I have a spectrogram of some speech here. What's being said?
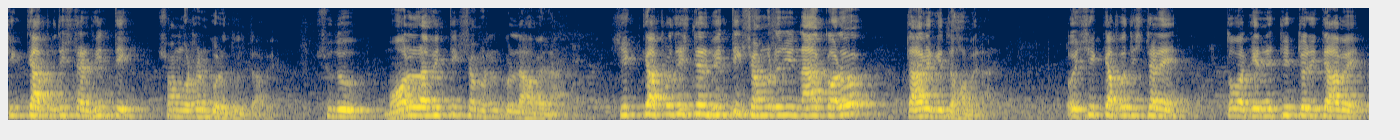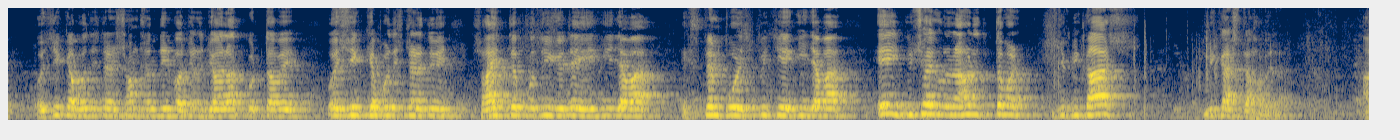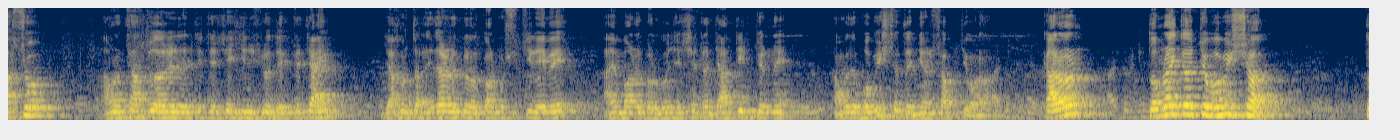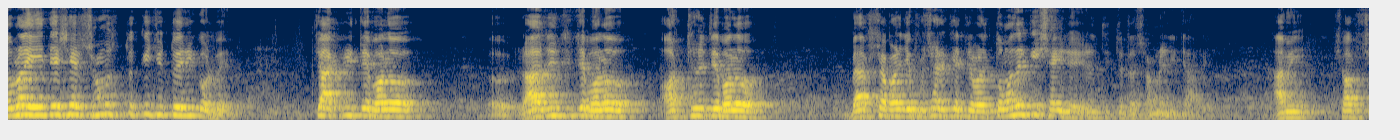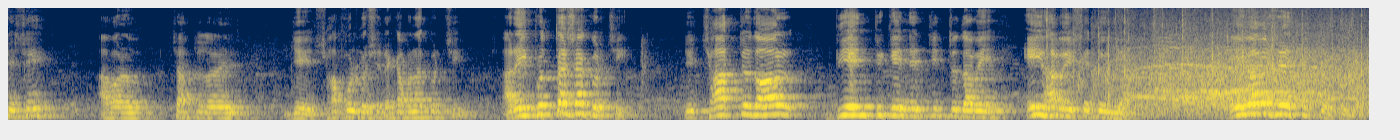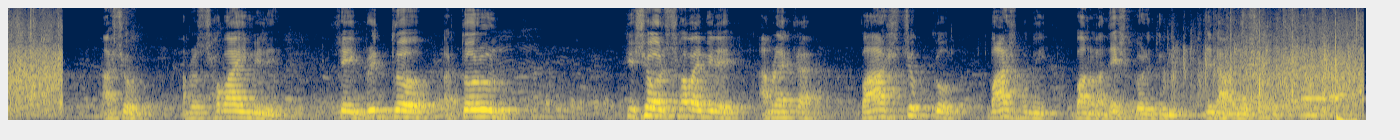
শিক্ষা প্রতিষ্ঠান ভিত্তিক সংগঠন করে তুলতে হবে। শুধু মহল্লা ভিত্তিক সংগঠন করলে হবে না, শিক্ষা প্রতিষ্ঠান ভিত্তিক সংগঠন যদি না করো, তাহলে কিন্তু হবে না। ওই শিক্ষা প্রতিষ্ঠানে তোমাকে নেতৃত্ব দিতে হবে, ওই শিক্ষা প্রতিষ্ঠানের সংসদ নির্বাচনে জয়লাভ করতে হবে, ওই শিক্ষা প্রতিষ্ঠানে তুমি সাহিত্য প্রতিযোগিতায় এগিয়ে যাওয়া এক্সটেম্পোর স্পিচে এগিয়ে যাওয়া এই বিষয়গুলো না হলে তোমার যে বিকাশ, বিকাশটা হবে না। আসো আমরা ছাত্র দলের নেতৃত্বে সেই জিনিসগুলো দেখতে চাই। যখন তারা এই ধরনের কোনো কর্মসূচি নেবে, আমি মনে করব যে সেটা জাতির জন্যে, আমাদের ভবিষ্যতের জন্য সবচেয়ে বড় হয়। কারণ তোমরাই তো হচ্ছে ভবিষ্যৎ। তোমরা এই দেশের সমস্ত কিছু তৈরি করবে। চাকরিতে বলো, রাজনীতিতে বলো, অর্থনীতিতে বলো, ব্যবসা বাণিজ্য, প্রসারের ক্ষেত্রে বলো, তোমাদেরকেই সেই নেতৃত্বটা সামনে নিতে হবে। আমি সবশেষে আবারও ছাত্রদলের যে সাফল্য সেটা কামনা করছি। আর এই প্রত্যাশা করছি যে ছাত্রদল বিএনপিকে নেতৃত্ব দেবে। এইভাবে সে তৈরি হবে। এইভাবে সে নেতৃত্ব তৈরি হবে। আসো আমরা সবাই মিলে সেই বৃদ্ধ আর তরুণ কিশোর সবাই মিলে আমরা একটা বাসযোগ্য বাসভূমি বাংলাদেশ গড়ে তুলি, যেটা আমাদের সকলের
